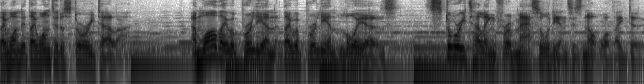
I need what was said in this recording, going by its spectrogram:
They wanted they wanted a storyteller. And while they were brilliant, they were brilliant lawyers. Storytelling for a mass audience is not what they do.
